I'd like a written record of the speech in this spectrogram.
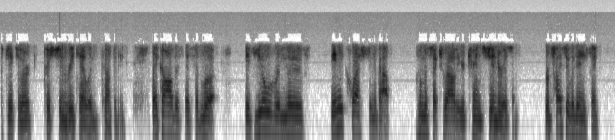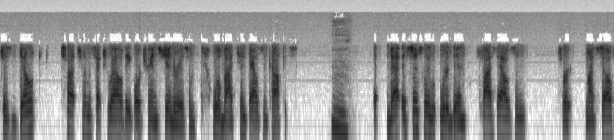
particular Christian retailing company. They called us, they said, look, if you'll remove any question about homosexuality or transgenderism, replace it with anything, just don't touch homosexuality or transgenderism, we'll buy 10,000 copies. Hmm. That essentially would have been 5,000 for myself,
